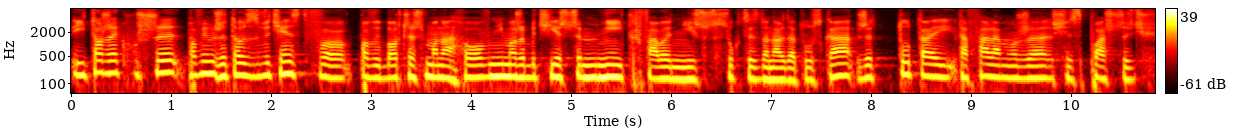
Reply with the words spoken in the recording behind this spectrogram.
I to rzekłszy, powiem, że to zwycięstwo powyborcze Szymona Hołowni może być jeszcze mniej trwałe niż sukces Donalda Tuska, że tutaj ta fala może się spłaszczyć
